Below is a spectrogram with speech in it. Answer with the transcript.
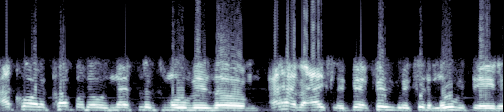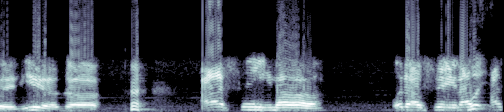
I caught a couple of those Netflix movies. Um, I haven't actually been physically to the movie theater in years. Uh, I've seen uh, what I've seen. I, What- I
